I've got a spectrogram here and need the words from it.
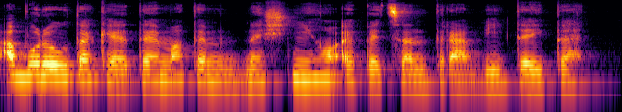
a budou také tématem dnešního epicentra. Vítejte.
